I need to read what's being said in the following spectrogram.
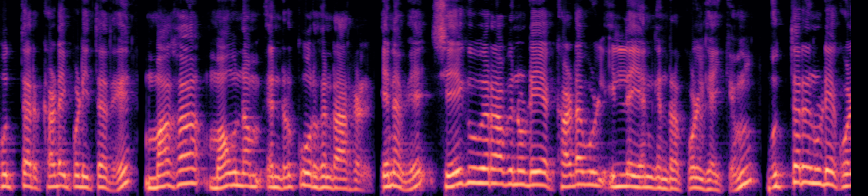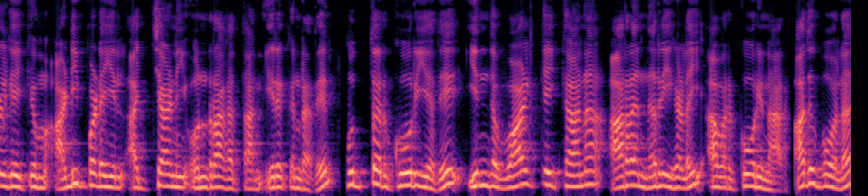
புத்தர் கடைபிடித்தது மகா மௌனம் என்று கூறுகின்றார்கள். எனவே சேகுவராவினுடைய கடவுள் இல்லை என்கின்ற கொள்கைக்கும் புத்தரனுடைய கொள்கைக்கும் அடிப்படையில் அச்சாணி ஒன்றாகத்தான் இருக்கின்றது. புத்தர் கூறியது இந்த வாழ்க்கைக்கான அறநெறிகளை அவர் கூறினார். அதுபோல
